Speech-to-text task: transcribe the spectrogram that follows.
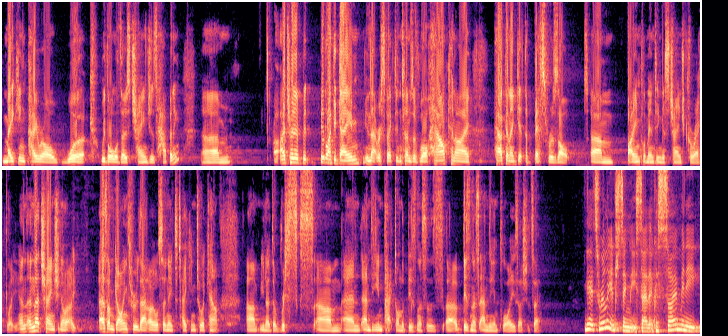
making payroll work with all of those changes happening. Um, I treat it a bit, bit like a game in that respect, in terms of well, how can I how can I get the best result um, by implementing this change correctly? And and that change, you know. I, as I'm going through that, I also need to take into account um, you know the risks um, and and the impact on the businesses, uh, business and the employees, I should say. Yeah, it's really interesting that you say that because so many,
